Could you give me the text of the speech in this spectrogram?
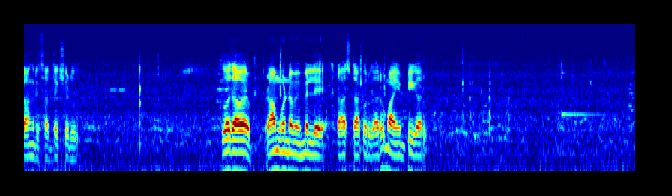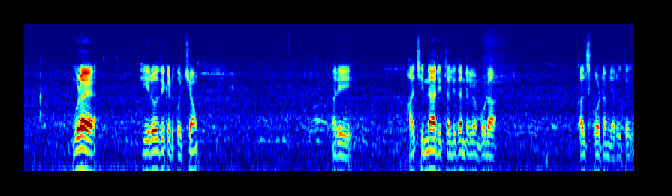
కాంగ్రెస్ అధ్యక్షుడు గోదావరి రామగుండం ఎమ్మెల్యే రాజ్ ఠాకూర్ గారు మా ఎంపీ గారు కూడా ఈరోజు ఇక్కడికి వచ్చాం. మరి ఆ చిన్నారి తల్లిదండ్రులను కూడా కలుసుకోవటం జరుగుతుంది.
